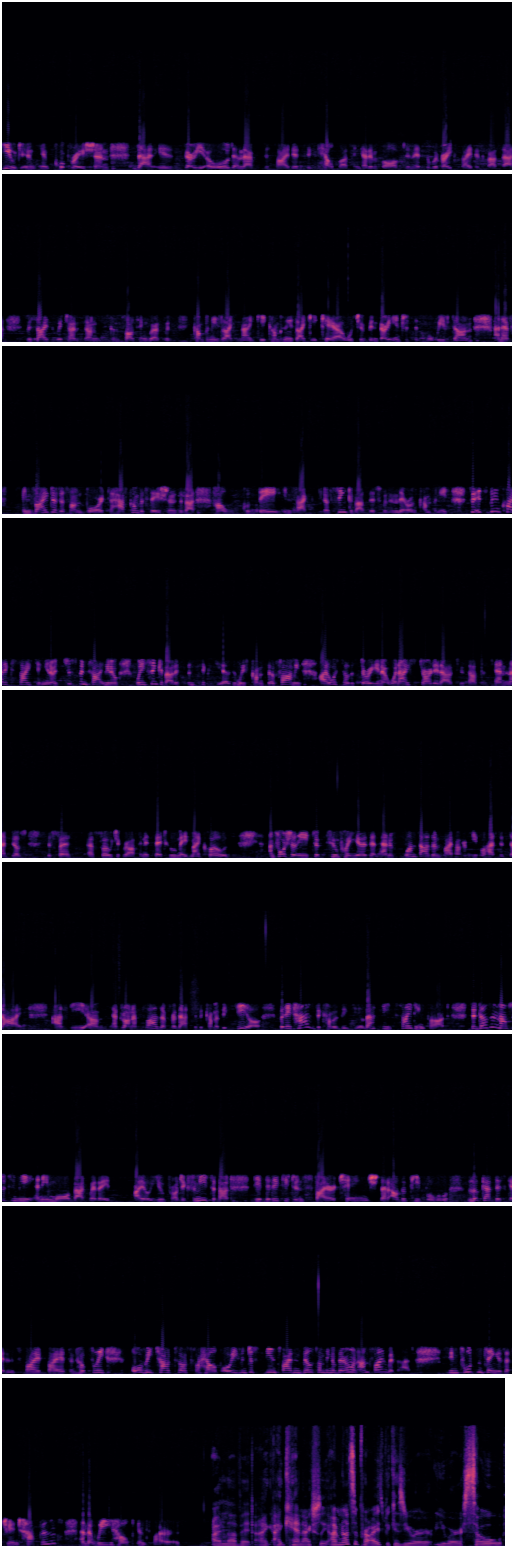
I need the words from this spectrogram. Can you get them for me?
huge in, in corporation that is very old and that have decided to help us and get involved in it. So we're very excited about that. Besides which, I've done consulting work with companies like Nike, companies like IKEA, which have been very interested in what we've done and have invited us on board to have conversations about how could they, in fact, you know, think about this within their own companies. So it's been quite exciting. You know, it's just been, you know, when you think about it, it's been six years and we've come so far. I mean, I always tell the story, you know, when I started out 2010 and I built the first uh, photograph and it said, who made my clothes? Unfortunately, it took two more years and, and 1,500 people had to die at the um, at Rana Plaza for that to become a big deal. But it has become a big deal. That's the exciting part. So it doesn't matter to me anymore about whether it's IOU project. For me, it's about the ability to inspire change, that other people will look at this, get inspired by it, and hopefully or reach out to us for help or even just be inspired and build something of their own. I'm fine with that. The important thing is that change happens and that we help inspire it. I love it. I, I can't actually. I'm not surprised because you are you are so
